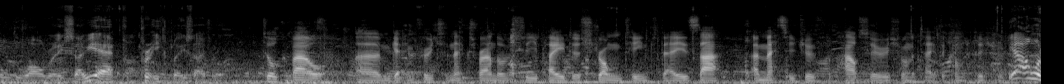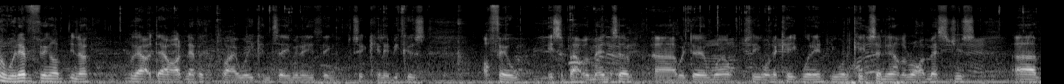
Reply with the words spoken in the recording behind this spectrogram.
all the while, really. So yeah, p- pretty pleased overall. Talk about um, getting through to the next round. Obviously, you played a strong team today. Is that a message of how serious you want to take the competition? Yeah, I want to win everything. I, you know, without a doubt, I'd never play a weekend team in anything particularly because I feel it's about momentum. Uh, we're doing well, so you want to keep winning. You want to keep sending out the right messages. Um,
